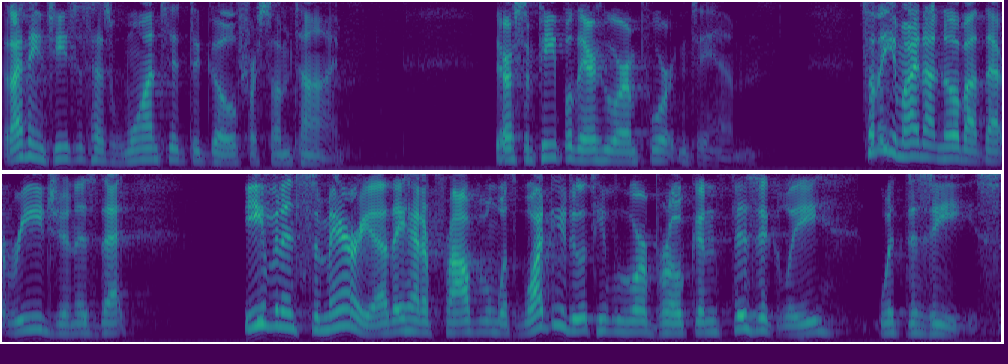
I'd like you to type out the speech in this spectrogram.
that I think Jesus has wanted to go for some time. There are some people there who are important to him. Something you might not know about that region is that even in Samaria, they had a problem with what do you do with people who are broken physically with disease?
